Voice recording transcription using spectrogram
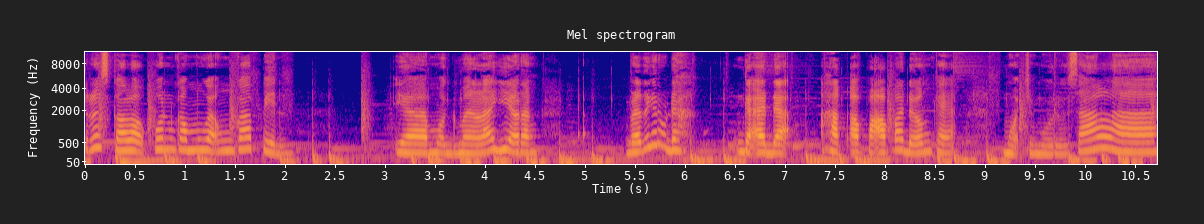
Terus kalaupun kamu nggak ngungkapin ya mau gimana lagi orang? Berarti kan udah nggak ada hak apa-apa dong kayak mau cemburu salah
